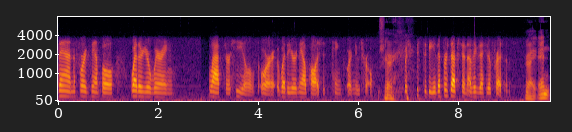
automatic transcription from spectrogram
than, for example, whether you're wearing flats or heels or whether your nail polish is pink or neutral. Sure. Which used to be the perception of executive presence. Right. And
